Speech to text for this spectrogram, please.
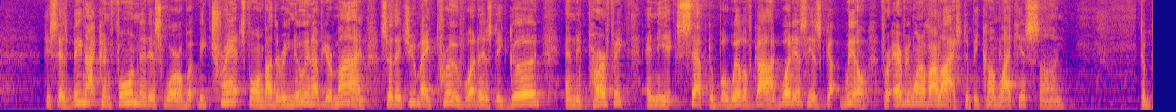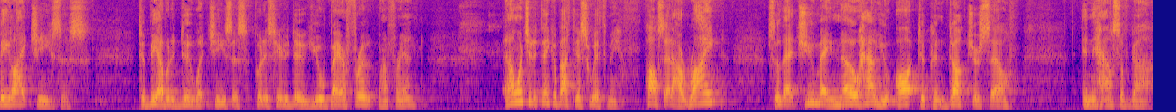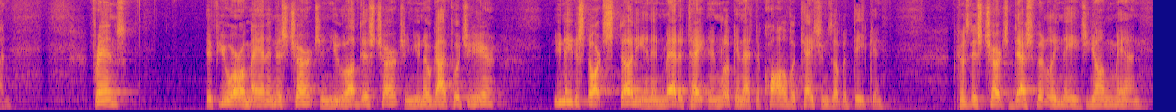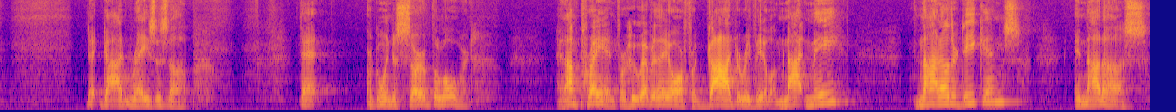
he says, Be not conformed to this world, but be transformed by the renewing of your mind, so that you may prove what is the good and the perfect and the acceptable will of God. What is His will for every one of our lives? To become like His Son, to be like Jesus, to be able to do what Jesus put us here to do. You'll bear fruit, my friend. And I want you to think about this with me. Paul said, I write so that you may know how you ought to conduct yourself in the house of God. Friends, if you are a man in this church and you love this church and you know God put you here, you need to start studying and meditating and looking at the qualifications of a deacon. Because this church desperately needs young men that God raises up that are going to serve the Lord. And I'm praying for whoever they are for God to reveal them. Not me, not other deacons, and not us.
